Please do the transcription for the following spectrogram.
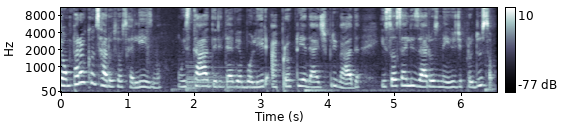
Então, para alcançar o socialismo, o Estado ele deve abolir a propriedade privada e socializar os meios de produção.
